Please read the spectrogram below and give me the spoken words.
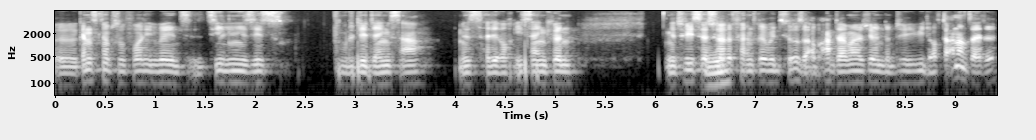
äh, ganz knapp so vor dir über die Ziellinie siehst, wo du dir denkst, ah, Mist, hätte auch ich sein können. Natürlich ist das mhm. schade für Andrea Vizioso, aber da war natürlich wieder auf der anderen Seite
